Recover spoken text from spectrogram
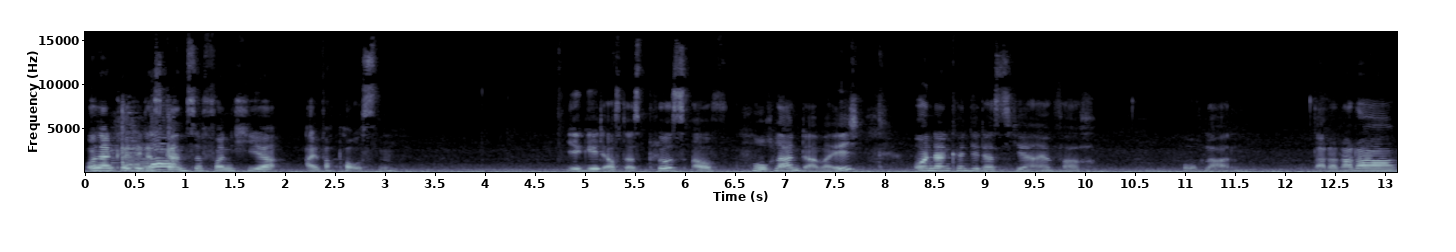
Und dann könnt ihr das Ganze von hier einfach posten. Ihr geht auf das Plus, auf Hochladen, da war ich. Und dann könnt ihr das hier einfach hochladen. Da, da, da, da.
